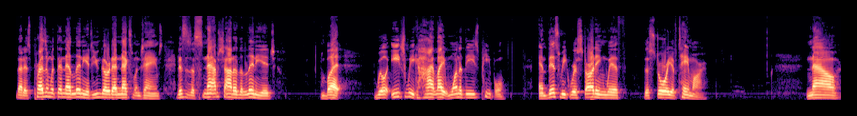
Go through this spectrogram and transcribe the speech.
that is present within that lineage. You can go to that next one, James. This is a snapshot of the lineage, but we'll each week highlight one of these people and this week we're starting with the story of Tamar. Now,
